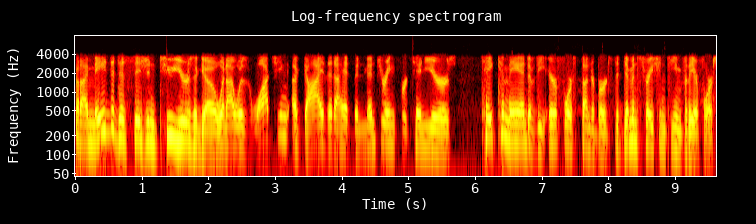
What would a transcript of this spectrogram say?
but I made the decision two years ago when I was watching a guy that I had been mentoring for 10 years take command of the Air Force Thunderbirds, the demonstration team for the Air Force.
